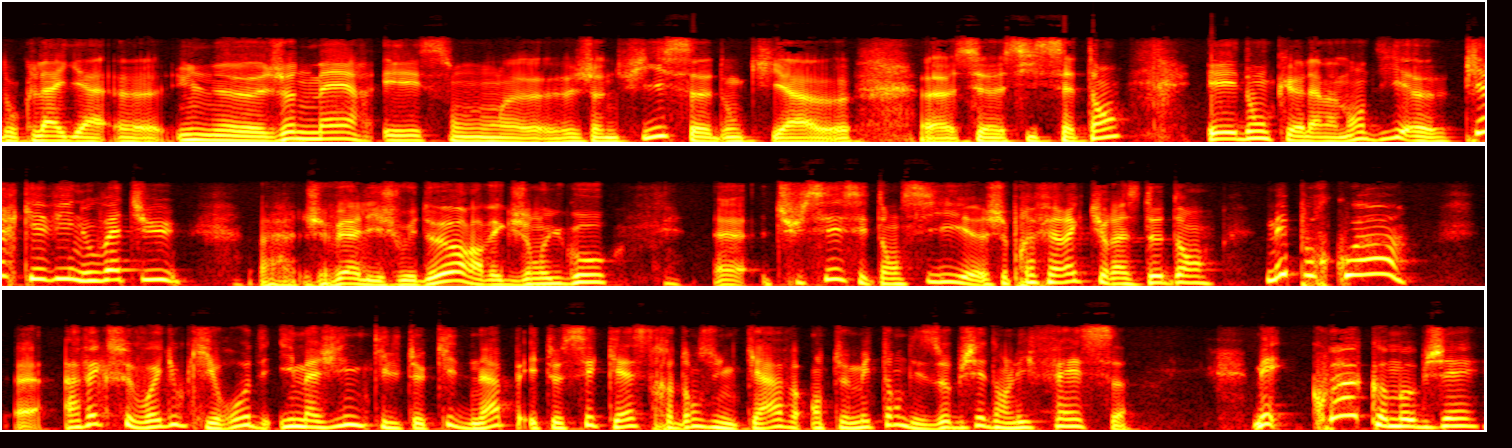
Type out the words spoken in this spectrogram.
donc là il y a une jeune mère et son jeune fils, donc qui a 6-7 ans, et donc la maman dit Pierre Kevin où vas-tu? Je vais aller jouer dehors avec Jean Hugo. tu sais ces temps-ci, je préférais que tu restes dedans. Mais pourquoi? Euh, avec ce voyou qui rôde, imagine qu'il te kidnappe et te séquestre dans une cave en te mettant des objets dans les fesses. Mais quoi comme objet?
